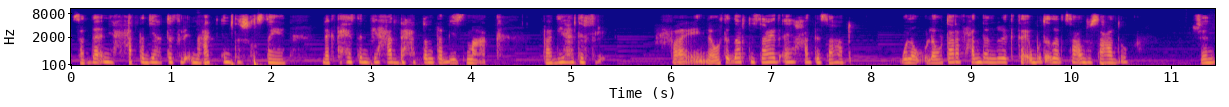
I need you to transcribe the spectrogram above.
صدقني حتى دي هتفرق معاك أنت شخصيا إنك تحس إن في حد حتى أنت بيسمعك. فدي هتفرق. فلو تقدر تساعد أي حد ساعده. ولو لو تعرف حد عنده اكتئاب وتقدر تساعده ساعده. عشان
